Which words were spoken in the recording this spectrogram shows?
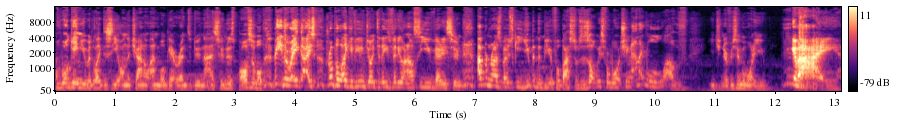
what game you would like to see on the channel and we'll get around to doing that as soon as possible. But either way guys, drop a like if you enjoyed today's video and I'll see you very soon. I've been Razzbowski, you've been the beautiful bastards as always for watching and I love each and every single one of you. Goodbye!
